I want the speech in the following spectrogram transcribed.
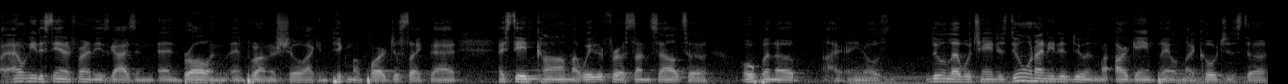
I don't need to stand in front of these guys and, and brawl and, and put on a show. I can pick them apart just like that. I stayed calm. I waited for Assunção to open up. I, you know, doing level changes, doing what I needed to do in my, our game plan with my coaches to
